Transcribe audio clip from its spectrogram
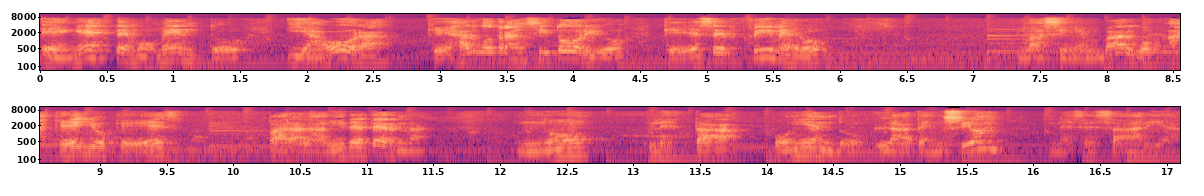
en este momento y ahora, que es algo transitorio, que es efímero, mas sin embargo aquello que es para la vida eterna, no le está poniendo la atención necesaria.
